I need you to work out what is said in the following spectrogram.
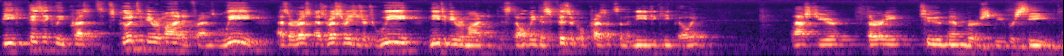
be physically present. It's good to be reminded, friends. We, as a res- as Restoration Church, we need to be reminded of this, don't we? This physical presence and the need to keep going. Last year, 32 members we received.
